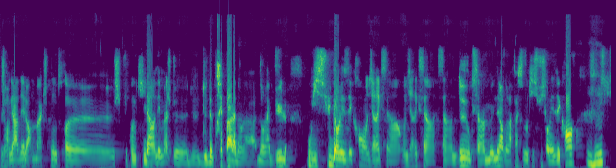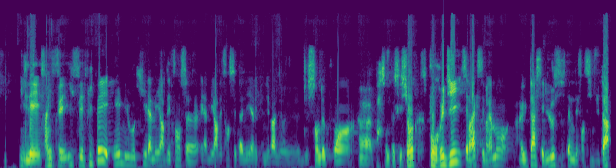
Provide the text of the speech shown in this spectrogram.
Je regardais leur match contre, euh, je sais plus contre qui, a un des matchs de, de, de, prépa là dans la dans la bulle où il suit dans les écrans. On dirait que c'est un, on dirait que c'est un, c'est un 2 ou que c'est un meneur dans la façon dont il suit sur les écrans. Mm-hmm. Il est, enfin, il fait, il fait flipper et Milwaukee est la meilleure défense, euh, est la meilleure défense cette année avec une éval de, de 102 points euh, par son possession. Pour Rudy, c'est vrai que c'est vraiment à Utah, c'est le système défensif d'Utah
